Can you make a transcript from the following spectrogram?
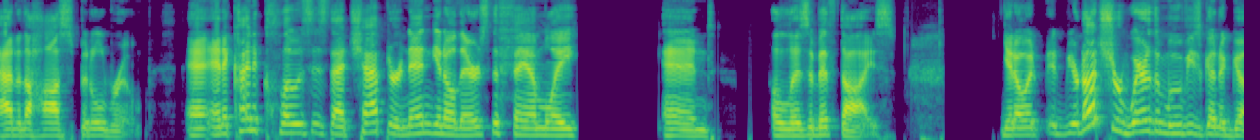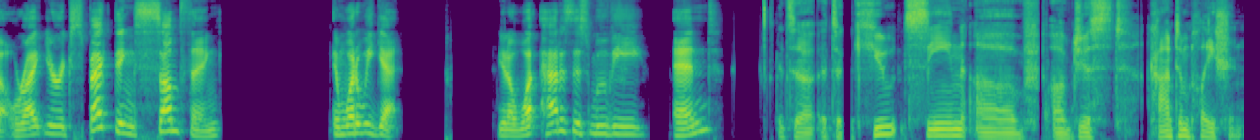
out of the hospital room, and, and it kind of closes that chapter. And then you know there's the family, and Elizabeth dies. You know, it, it, you're not sure where the movie's going to go, right? You're expecting something, and what do we get? You know what? How does this movie end? It's a it's a cute scene of of just contemplation,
